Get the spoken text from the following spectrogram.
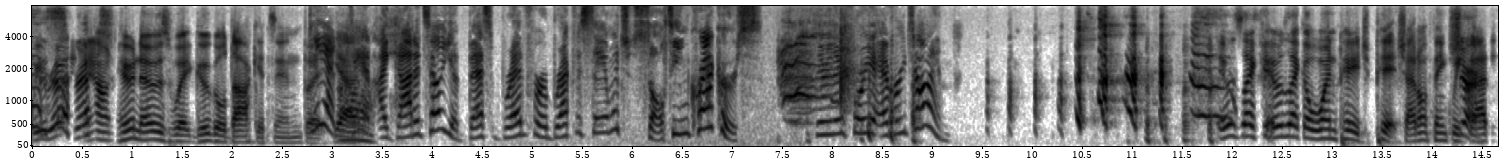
Does we wrote it down. Who knows what Google Doc it's in? But Dan, yeah, Dan, I gotta tell you, best bread for a breakfast sandwich: saltine crackers. They're there for you every time. it was like it was like a one page pitch. I don't think we Sure. got it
